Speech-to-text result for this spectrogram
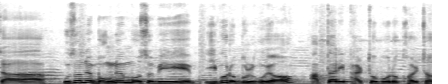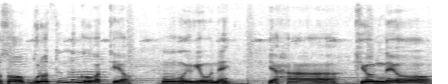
자 우선은 먹는 모습이 입으로 물고요. 앞다리 발톱으로 걸쳐서 물어 뜯는 것 같아요. 응 여기 오네. 야하 귀엽네요.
